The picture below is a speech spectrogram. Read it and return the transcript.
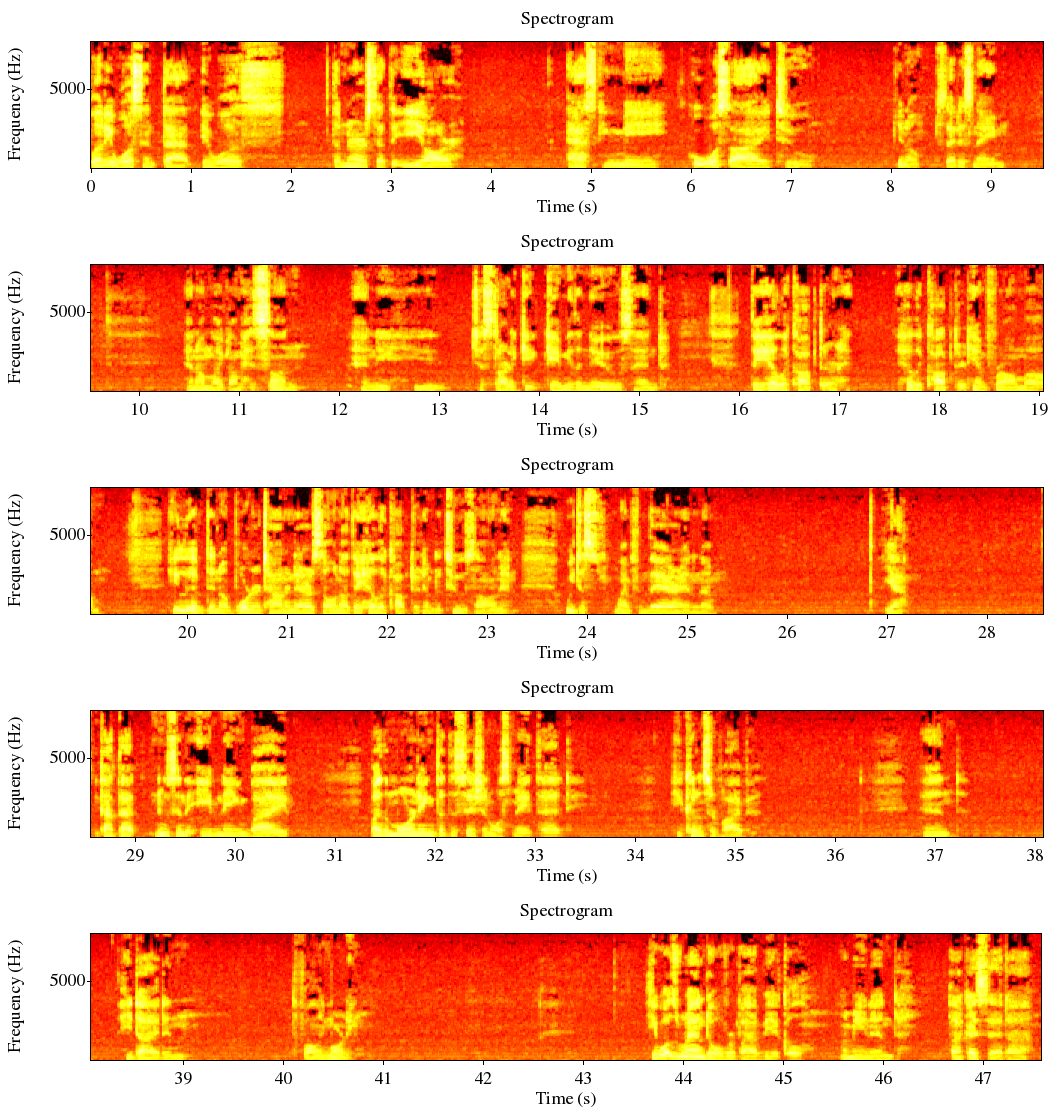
But it wasn't that. It was the nurse at the ER asking me who was I to, you know, said his name. And I'm like, I'm his son. And he, he just started, gave me the news, and they helicopter helicoptered him from um, he lived in a border town in Arizona. They helicoptered him to Tucson, and we just went from there. And um, yeah, got that news in the evening. By by the morning, the decision was made that he couldn't survive and he died in the following morning. He was ran over by a vehicle. I mean, and like I said, uh,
